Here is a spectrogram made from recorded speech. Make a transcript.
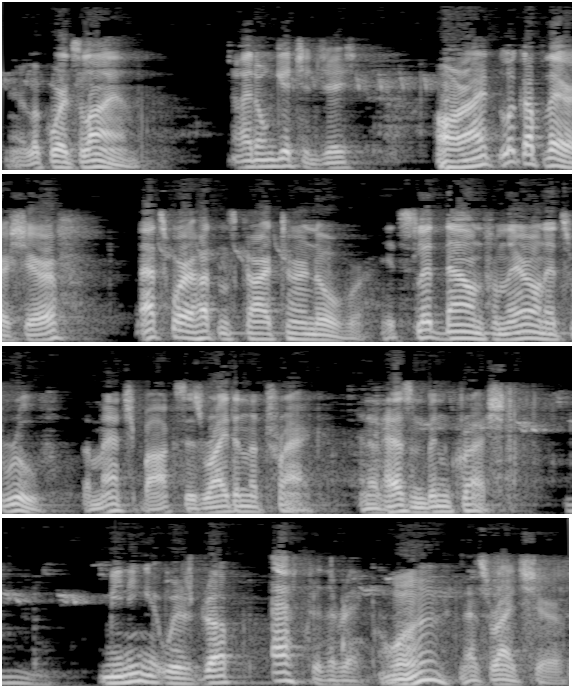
Here, look where it's lying. I don't get you, Jace. All right, look up there, Sheriff. That's where Hutton's car turned over. It slid down from there on its roof. The matchbox is right in the track, and it hasn't been crushed. Hmm. Meaning it was dropped after the wreck. What? That's right, Sheriff.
